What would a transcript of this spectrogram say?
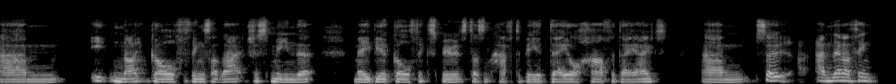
night golf, things like that, just mean that maybe a golf experience doesn't have to be a day or half a day out. Um, so, and then I think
